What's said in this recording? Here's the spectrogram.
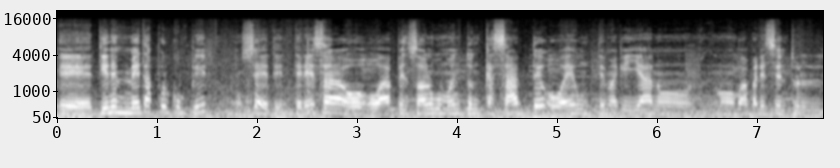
eh, ¿tienes metas por cumplir? No sé, ¿te interesa o, o has pensado en algún momento en casarte o es un tema que ya no, no aparece dentro del-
